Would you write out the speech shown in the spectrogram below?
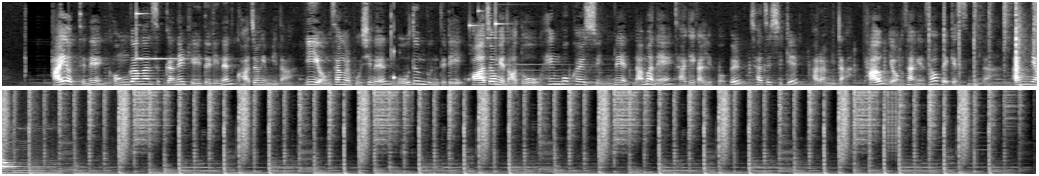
다이어트는 건강한 습관을 길들이는 과정입니다. 이 영상을 보시는 모든 분들이 과정에 나도 행복할 수 있는 나만의 자기관리법을 찾으시길 바랍니다. 다음 영상에서 뵙겠습니다. 안녕!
